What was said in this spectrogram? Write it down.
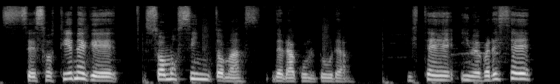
se sostiene que somos síntomas de la cultura, ¿viste? Y me parece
